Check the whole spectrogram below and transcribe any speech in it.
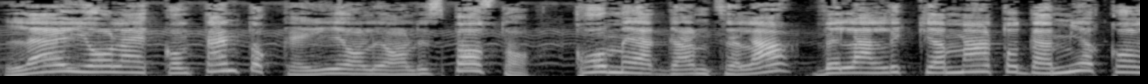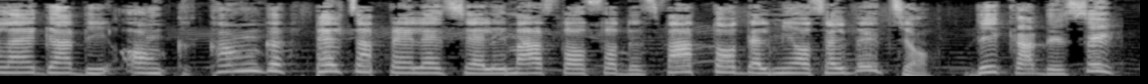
Lei ora è contento che io le ho risposto. Come a Ganzelà ve l'ha richiamato da mio collega di Hong Kong per sapere se è rimasto soddisfatto del mio servizio. Dica di sì.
